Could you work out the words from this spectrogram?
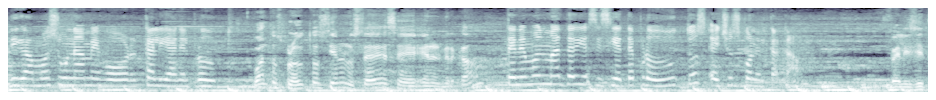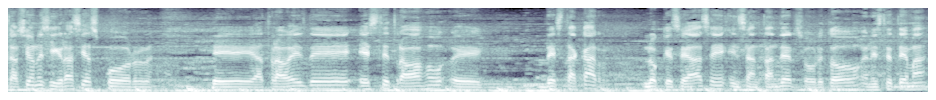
digamos, una mejor calidad en el producto. ¿Cuántos productos tienen ustedes eh, en el mercado? Tenemos más de 17 productos hechos con el cacao. Felicitaciones y gracias por eh, a través de este trabajo destacar lo que se hace en Santander, sobre todo en este tema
